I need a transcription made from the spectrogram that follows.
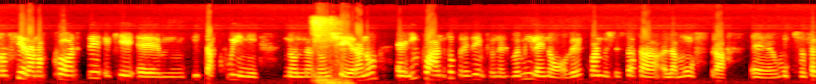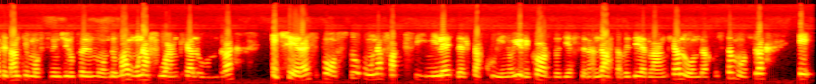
non si erano accorte che ehm, i taccuini non, c'erano eh, in quanto per esempio nel 2009, quando c'è stata la mostra, eh, sono state tante mostre in giro per il mondo, ma una fu anche a Londra, e c'era esposto una facsimile del taccuino. Io ricordo di essere andata a vederla anche a Londra, questa mostra, e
